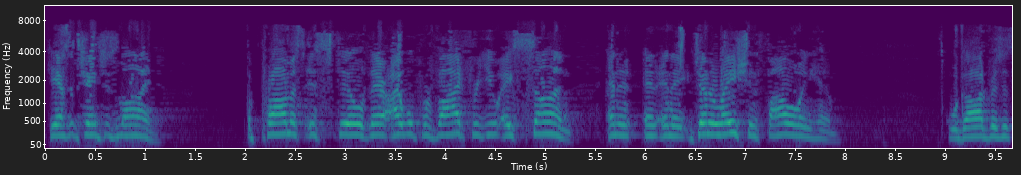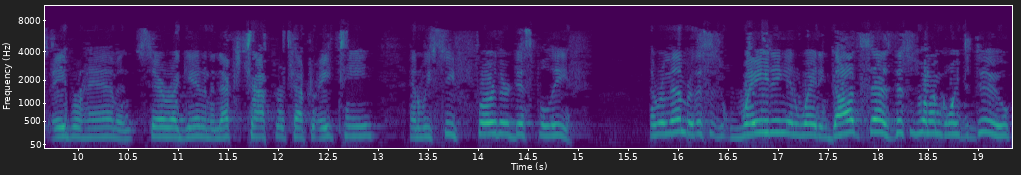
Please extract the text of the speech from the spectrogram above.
He hasn't changed his mind. The promise is still there. I will provide for you a son and a, and, and a generation following him. Well, God visits Abraham and Sarah again in the next chapter, chapter 18, and we see further disbelief. And remember, this is waiting and waiting. God says, This is what I'm going to do,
